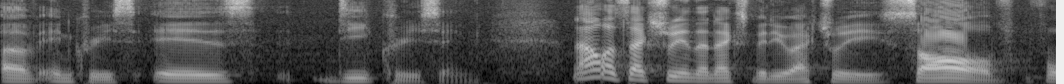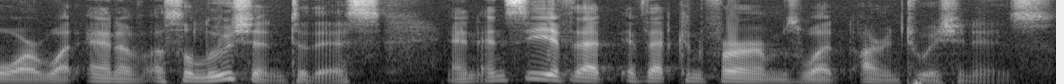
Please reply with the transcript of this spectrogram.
of increase is decreasing. Now let's actually in the next video actually solve for what n of a solution to this and, and see if that if that confirms what our intuition is.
